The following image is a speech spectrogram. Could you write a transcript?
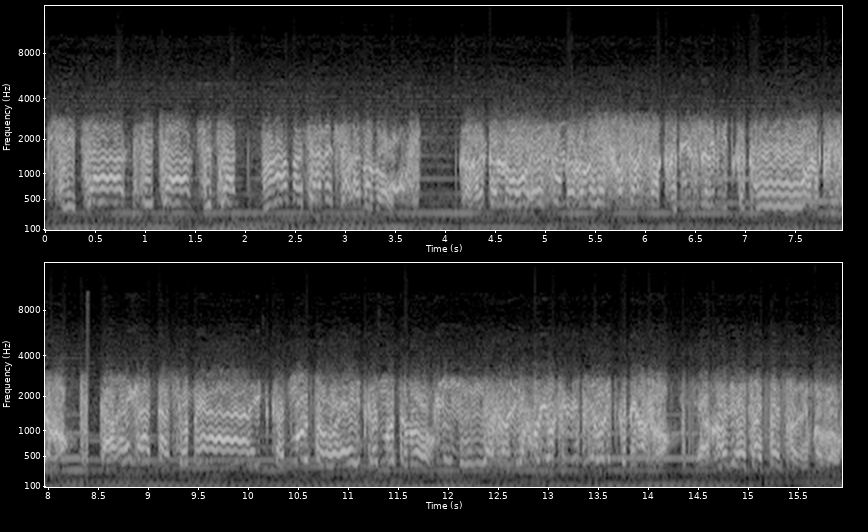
קפיצה? כרגע לא רואה שום דבר, יש חשש שהכבדים שלהם על הכביש עבור. כרגע אתה התקדמות או רואה התקדמות עבור. יכול יכול להיות שהם יתחילו להתקדם עבור. יכול להיות הרבה דברים עבור.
